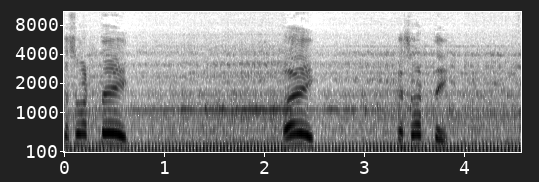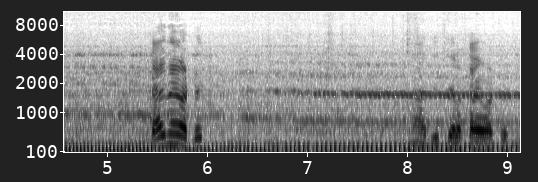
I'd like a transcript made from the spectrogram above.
कसं वाटतंय? होय कसं वाटतंय? काय नाही वाटत. आदित्यला काय वाटत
